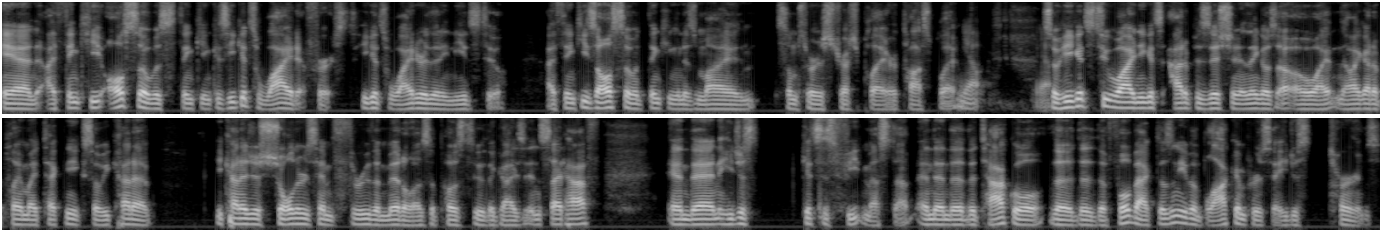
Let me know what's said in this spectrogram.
And I think he also was thinking because he gets wide at first, he gets wider than he needs to. I think he's also thinking in his mind some sort of stretch play or toss play. Yeah. yeah. So he gets too wide and he gets out of position and then goes, oh, I now I got to play my technique. So he kind of he kind of just shoulders him through the middle as opposed to the guy's inside half. And then he just gets his feet messed up. And then the the tackle, the the the fullback doesn't even block him per se. He just turns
